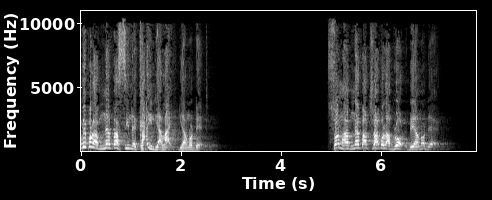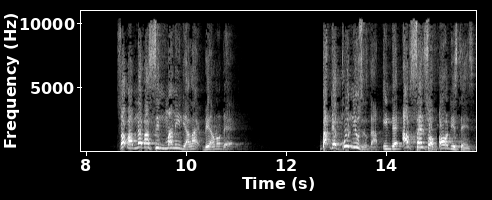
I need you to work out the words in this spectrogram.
people have never seen a car in their life, they are not dead. Some have never traveled abroad, they are not there. Some have never seen money in their life, they are not there. But the good news is that in the absence of all these things,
